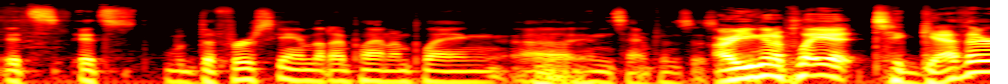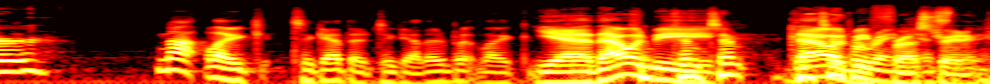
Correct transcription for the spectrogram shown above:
It's it's the first game that I plan on playing uh, in San Francisco. Are you going to play it together? Not like together together, but like Yeah, that would be Contem- that would be frustrating.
